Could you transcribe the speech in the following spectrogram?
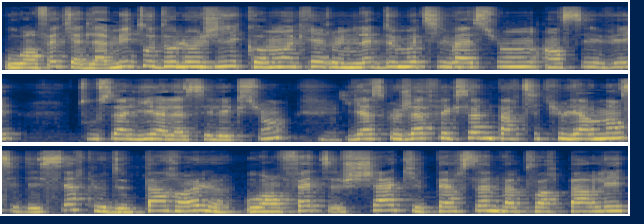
où en fait, il y a de la méthodologie, comment écrire une lettre de motivation, un CV, tout ça lié à la sélection. Il y a ce que j'affectionne particulièrement, c'est des cercles de parole où en fait, chaque personne va pouvoir parler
